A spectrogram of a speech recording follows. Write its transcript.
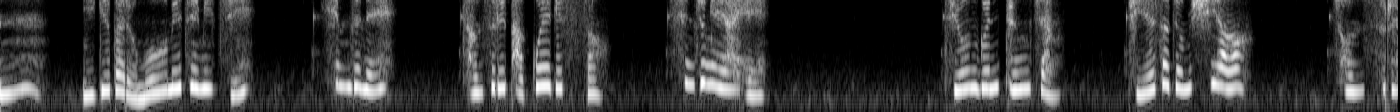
음, 이게 바로 모험의 재미지. 힘드네. 전술을 바꿔야겠어. 신중해야 해. 지원군 등장. 뒤에서 좀 쉬어. 전술에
